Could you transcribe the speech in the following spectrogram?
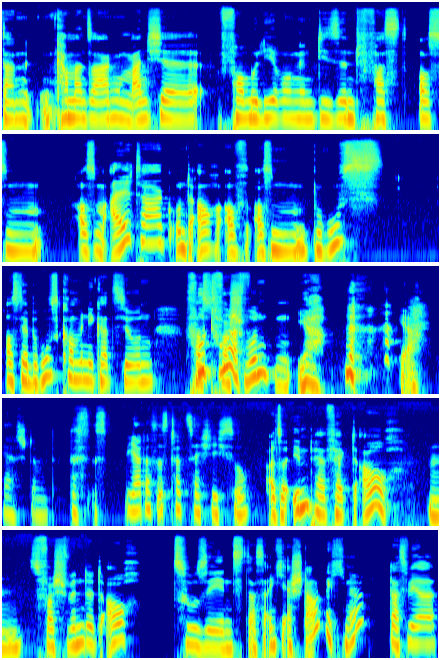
dann kann man sagen, manche Formulierungen, die sind fast aus dem, aus dem Alltag und auch auf, aus dem Berufs, aus der Berufskommunikation fast Futur. verschwunden. Ja. ja. Ja, stimmt. Das ist, ja, das ist tatsächlich so. Also imperfekt auch. Hm. Es verschwindet auch zusehends. Das ist eigentlich erstaunlich, ne? Dass wir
